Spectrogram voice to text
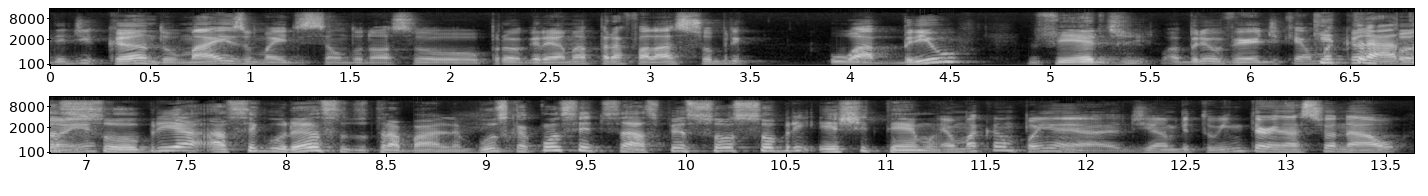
dedicando mais uma edição do nosso programa para falar sobre o Abril, Verde. o Abril Verde, que é uma que trata campanha. sobre a, a segurança do trabalho, né? busca conscientizar as pessoas sobre este tema. É uma campanha de âmbito internacional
